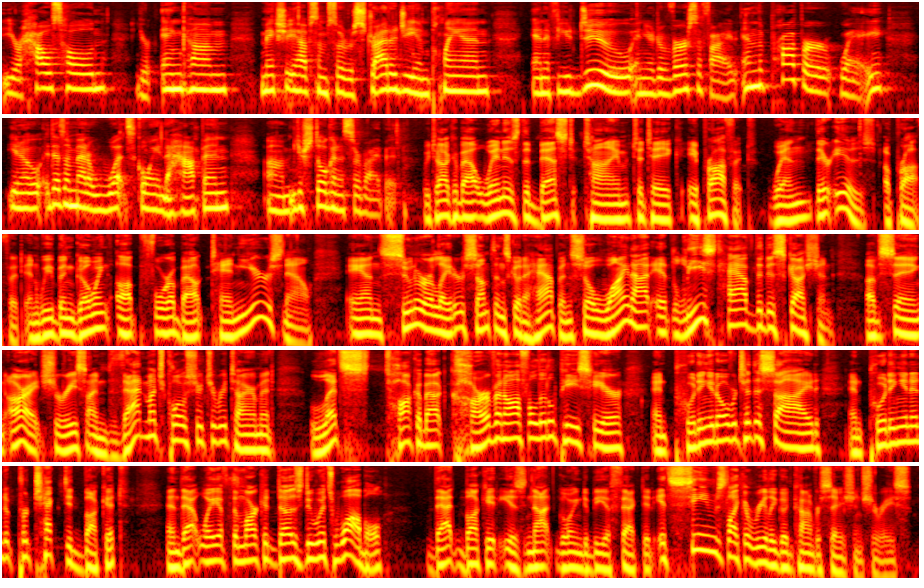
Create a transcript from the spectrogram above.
your household, your income. Make sure you have some sort of strategy and plan and if you do and you're diversified in the proper way, you know, it doesn't matter what's going to happen, um, you're still going to survive it. We talk about when is the best time to take a profit, when there is a profit. And we've been going up for about 10 years now. And sooner or later, something's going to happen. So why not at least have the discussion of saying, all right, Sharice, I'm that much closer to retirement. Let's talk about carving off a little piece here and putting it over to the side and putting it in a protected bucket. And that way, if the market does do its wobble, that bucket is not going to be affected. It seems like a really good conversation, Sharice.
